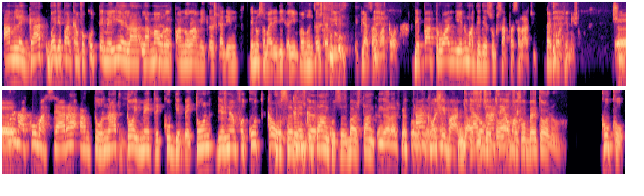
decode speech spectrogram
am legat, băi, de parcă am făcut temelie la, la Maurer panoramic ăștia din, de nu se mai ridică din pământ ăștia din, din piața Avator. De patru ani e numai de desubt sapă săraci. Dar e foarte mișto. Și Uh. până acum, seara, am turnat 2 metri cub de beton, deci mi-am făcut ca o, O să mergi cu stâncă, tancul, să-ți bagi tank în garaj pe acolo. tank, mă și bag. Dar E zice, tu aroganță, ai iau mă făcut betonul. Cucu.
